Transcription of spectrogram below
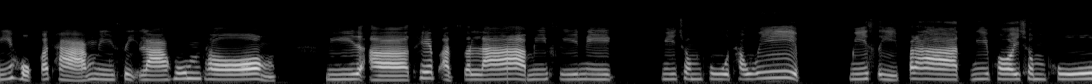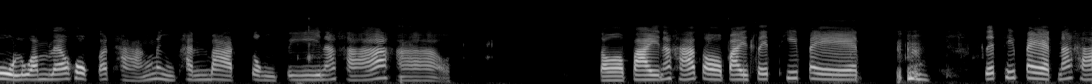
นี้หกกระถางมีศิลาหุ้มทอง มีอ่าเทพอัศรามีฟีนิก มีชมพูทวีป มีสีปราด มีพลอยชมพู รวมแล้วหกกระถางหนึ่งพันบาทส่งฟรีนะคะอ้าว ต่อไปนะคะ ต่อไปเซตที่แปดเซตที่แปดนะคะ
